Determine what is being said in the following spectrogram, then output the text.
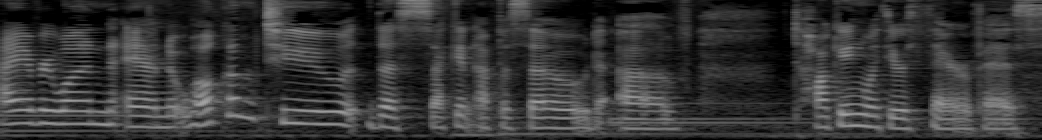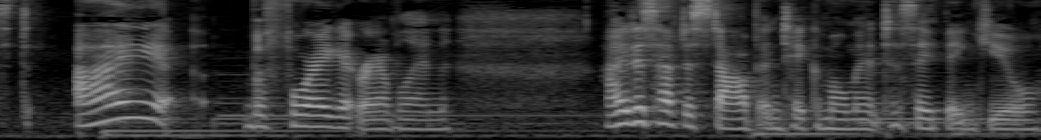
Hi, everyone, and welcome to the second episode of Talking with Your Therapist. I, before I get rambling, I just have to stop and take a moment to say thank you.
